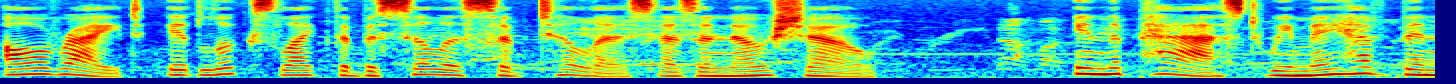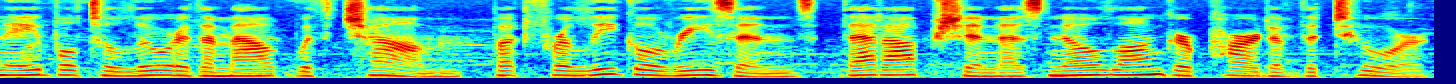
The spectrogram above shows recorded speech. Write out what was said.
Alright, it looks like the Bacillus subtilis is a no-show. In the past we may have been able to lure them out with chum, but for legal reasons, that option is no longer part of the tour.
